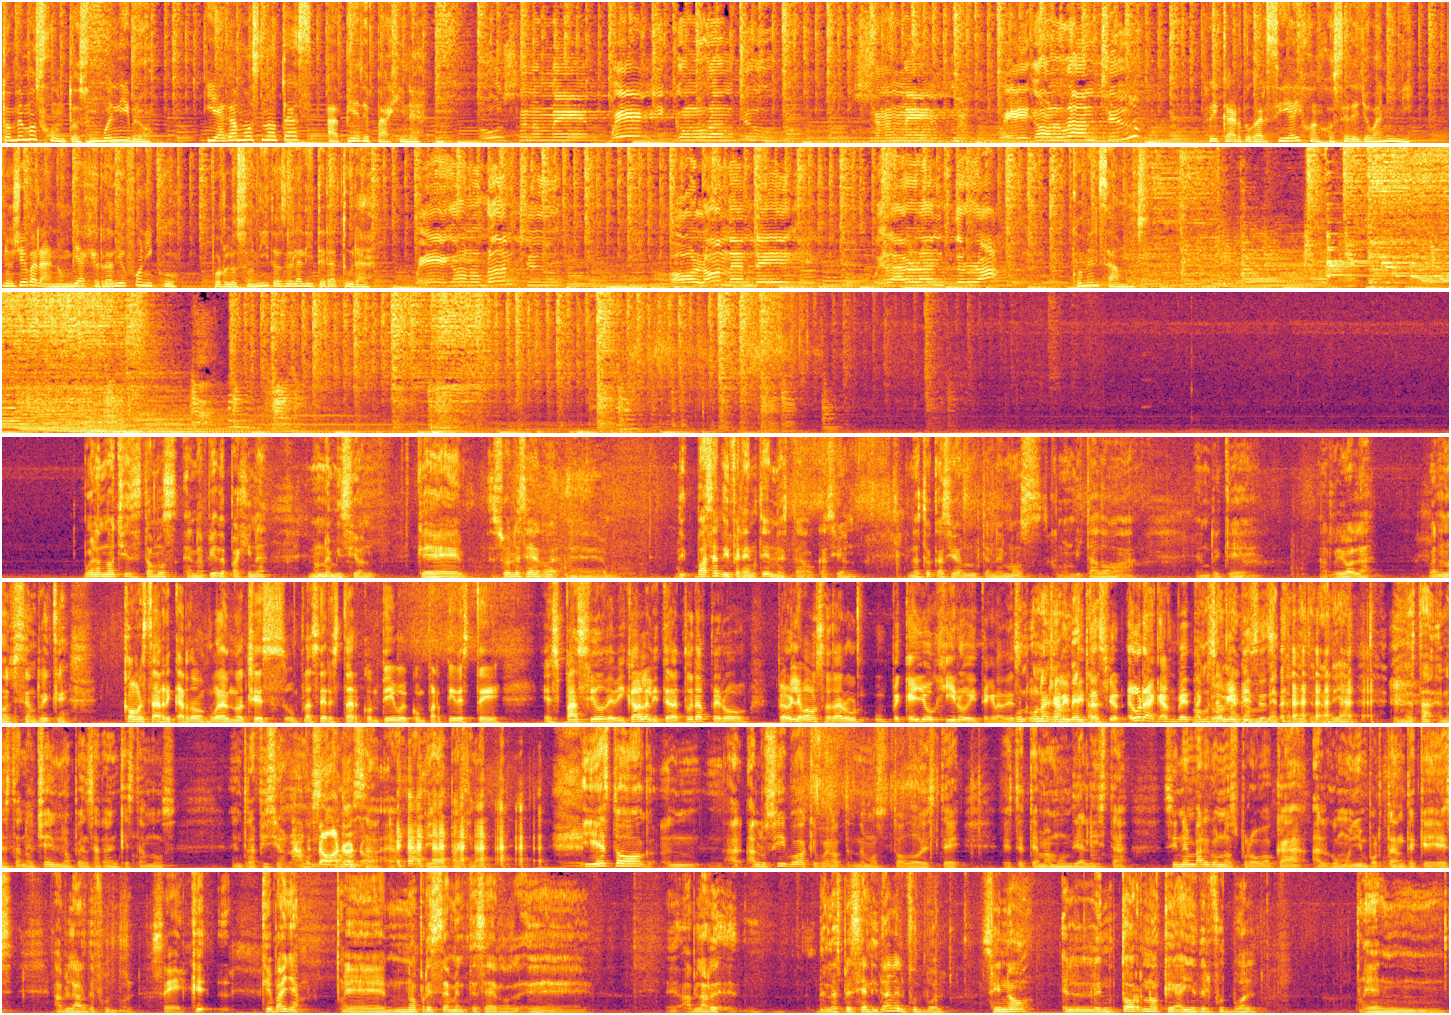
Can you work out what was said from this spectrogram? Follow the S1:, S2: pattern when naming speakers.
S1: Tomemos juntos un buen libro y hagamos notas a pie de página. Ricardo García y Juan José de Giovannini nos llevarán un viaje radiofónico por los sonidos de la literatura.
S2: Where
S3: Buenas noches, estamos en a pie de página en una emisión que suele ser, eh, va a ser diferente en esta ocasión. En esta ocasión tenemos como invitado a Enrique Arriola. Buenas noches, Enrique.
S4: ¿Cómo está Ricardo? Buenas noches, un placer estar contigo y compartir este espacio dedicado a la literatura, pero, pero hoy le vamos a dar un, un pequeño giro y te agradezco
S3: Un- una
S4: mucho la
S3: gambeta.
S4: invitación. Una gambeta,
S3: Vamos a
S4: como
S3: hacer
S4: bien
S3: una
S4: dices.
S3: gambeta literaria en esta, en esta noche y no pensarán que estamos entre aficionados.
S4: No, no,
S3: Estamos
S4: no.
S3: A, a pie de página. Y esto mm, a- alusivo a que, bueno, tenemos todo este, este tema mundialista. Sin embargo, nos provoca algo muy importante que es hablar de fútbol.
S4: Sí.
S3: Que, que vaya, eh, no precisamente ser eh, eh, hablar eh, de la especialidad del fútbol, sino el entorno que hay del fútbol en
